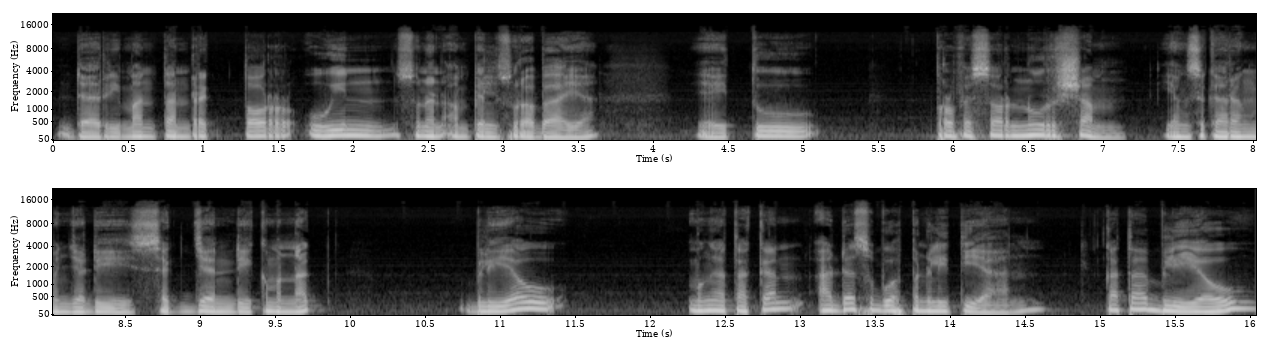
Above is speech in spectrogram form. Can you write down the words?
dari mantan rektor UIN Sunan Ampel Surabaya, yaitu Profesor Nur Syam yang sekarang menjadi sekjen di Kemenak. Beliau mengatakan ada sebuah penelitian Kata beliau,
